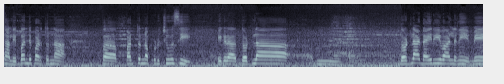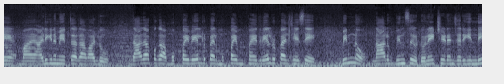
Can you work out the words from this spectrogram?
చాలా ఇబ్బంది పడుతున్న పడుతున్నప్పుడు చూసి ఇక్కడ దొడ్ల దొడ్ల డైరీ వాళ్ళని మే మా అడిగిన మిగతా వాళ్ళు దాదాపుగా ముప్పై వేల రూపాయలు ముప్పై ముప్పై ఐదు వేల రూపాయలు చేసే బిన్ను నాలుగు బిన్స్ డొనేట్ చేయడం జరిగింది.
